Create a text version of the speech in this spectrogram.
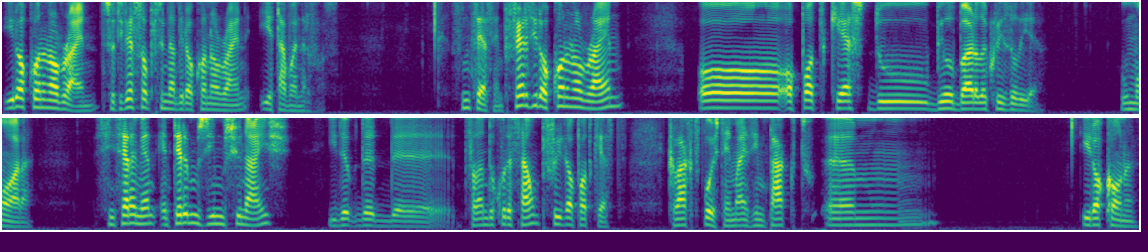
ir ao Conan O'Brien, se eu tivesse a oportunidade de ir ao Conan O'Brien, ia estar bem nervoso. Se me dissessem, preferes ir ao Conan O'Brien ao, ao podcast do Bill Burr da Chrysalia. Uma hora. Sinceramente, em termos emocionais e de, de, de, falando do coração, prefiro ir ao podcast. Claro que depois tem mais impacto hum, ir ao Conan,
